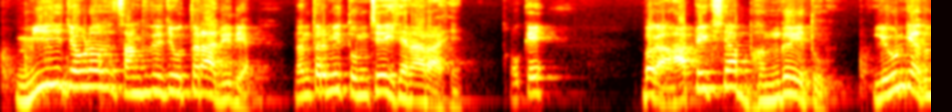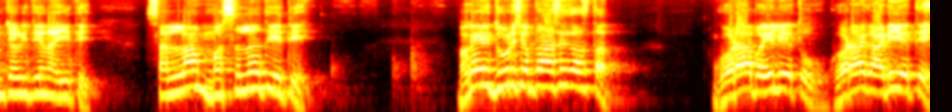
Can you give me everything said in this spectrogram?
मी जेवढं सांगतो त्याचे उत्तर आधी द्या. नंतर मी तुमचे घेणार आहे. ओके बघा अपेक्षा भंग येतो. लिहून घ्या तुमच्याकडे जे नाही ते. सल्ला मसलत येते. बघा हे जोड शब्द असेच असतात. घोडा बैल येतो घोडा गाडी येते.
